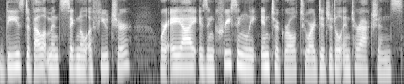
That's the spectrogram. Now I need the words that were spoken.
these developments signal a future where AI is increasingly integral to our digital interactions.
